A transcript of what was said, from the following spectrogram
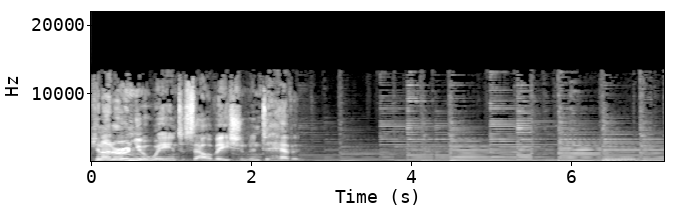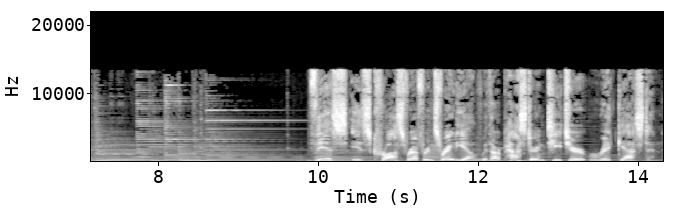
Cannot earn your way into salvation, into heaven. This is Cross Reference Radio with our pastor and teacher, Rick Gaston.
